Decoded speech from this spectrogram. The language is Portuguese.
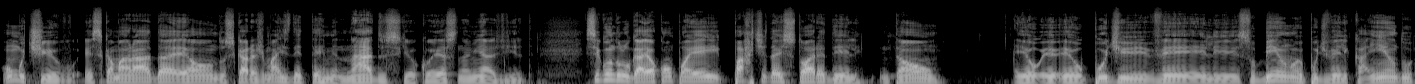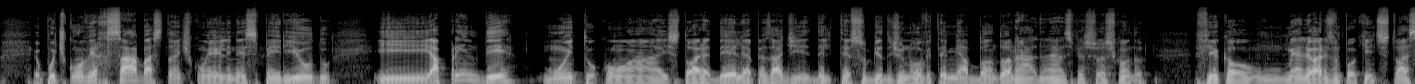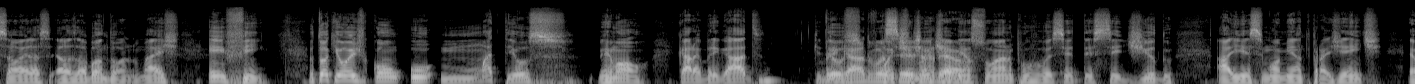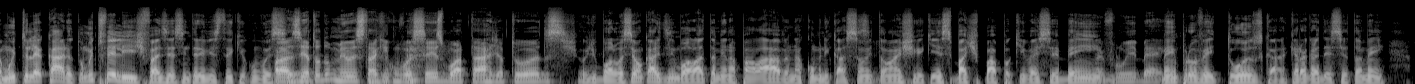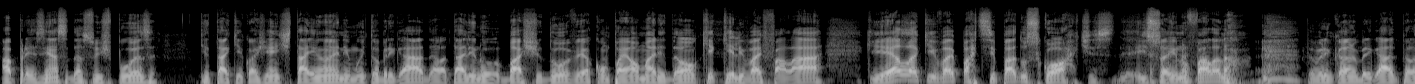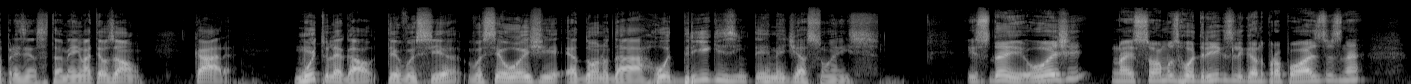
Um motivo. Esse camarada é um dos caras mais determinados que eu conheço na minha vida. Segundo lugar, eu acompanhei parte da história dele. Então, eu, eu, eu, pude ver ele subindo, eu pude ver ele caindo, eu pude conversar bastante com ele nesse período e aprender muito com a história dele, apesar de dele ter subido de novo e ter me abandonado, né? As pessoas quando ficam melhores um pouquinho de situação, elas, elas abandonam. Mas, enfim, eu tô aqui hoje com o Matheus. Meu irmão, cara, obrigado. Que obrigado Deus você, continue Jardel. te abençoando por você ter cedido aí esse momento pra gente. É muito legal. Cara, eu tô muito feliz de fazer essa entrevista aqui com você. Prazer é todo meu estar aqui com vocês. Boa tarde a todos. Show de bola. Você é um cara desembolado também na palavra, na comunicação, Sim. então acho que esse bate-papo aqui vai ser bem, vai fluir bem. bem proveitoso, cara. Quero agradecer também a presença da sua esposa, que está aqui com a gente, Tayane, muito obrigado. Ela está ali no bastidor, veio acompanhar o maridão, o que, que ele vai falar que ela que vai participar dos cortes. Isso aí não fala, não. Tô brincando, obrigado pela presença também. Mateusão, cara, muito legal ter você. Você hoje é dono da Rodrigues Intermediações. Isso daí. Hoje nós somos Rodrigues Ligando Propósitos, né?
